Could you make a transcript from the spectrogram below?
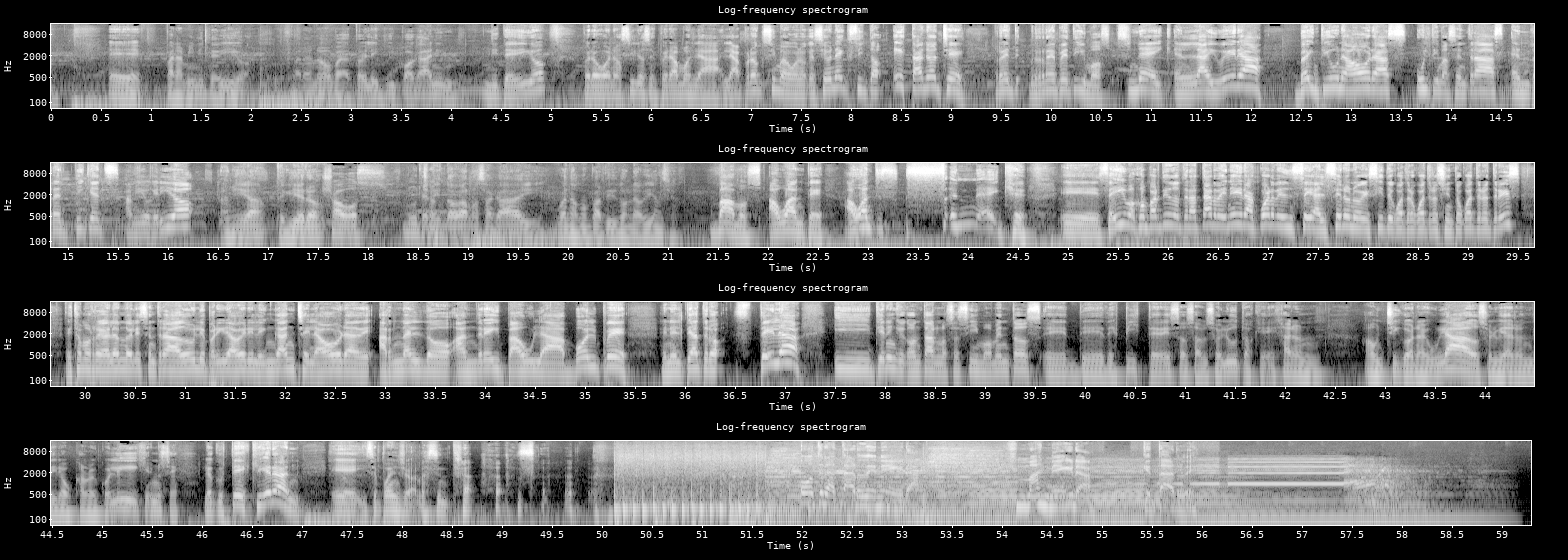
Eh, para mí ni te digo. Para no, para todo el equipo acá ni, ni te digo. Pero bueno, así los esperamos la, la próxima. Bueno, que sea un éxito esta noche. Re- repetimos, Snake en la Ibera. 21 horas, últimas entradas en Red Tickets, amigo querido. Amiga, te quiero. Yo a vos, Qué mucho. lindo vernos acá y bueno, compartir con la audiencia. Vamos, aguante, aguante Snake. Eh, seguimos compartiendo otra tarde negra. Acuérdense al 097-44-1043. Estamos regalándoles entrada doble para ir a ver el enganche en la obra de Arnaldo André y Paula Volpe en el Teatro Stella. Y tienen que contarnos así momentos eh, de despiste de esos absolutos que dejaron a un chico en algún lado, se olvidaron de ir a buscarlo al colegio, no sé, lo que ustedes quieran eh, y se pueden llevar las entradas. Otra tarde negra. Más negra que tarde.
